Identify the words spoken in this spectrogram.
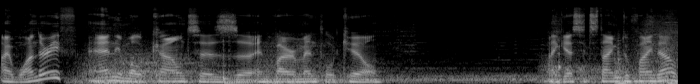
I wonder if animal counts as uh, environmental kill. I guess it's time to find out.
